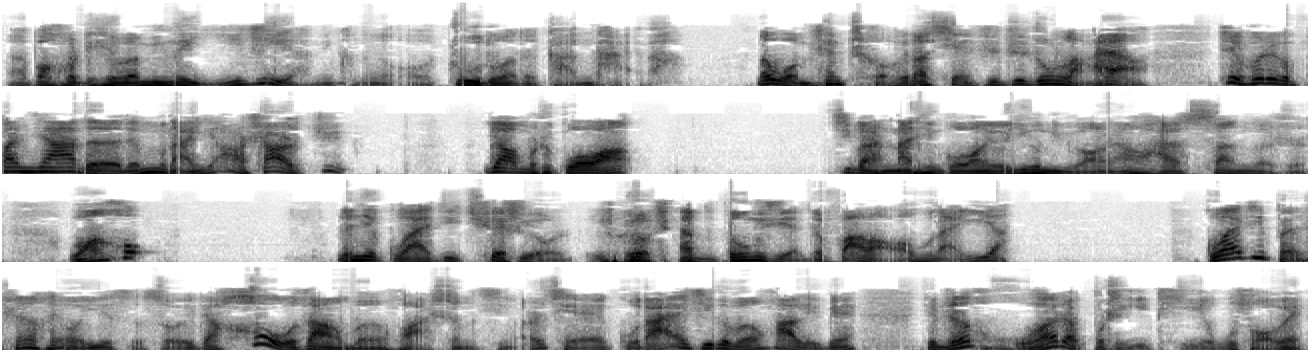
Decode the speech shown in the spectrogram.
呃，包括这些文明的遗迹啊，你可能有诸多的感慨吧。那我们先扯回到现实之中来啊，这回这个搬家的这木乃伊二十二具，要么是国王，基本上男性国王有一个女王，然后还有三个是王后。人家古埃及确实有 有这样的东西，就法老木乃伊啊。古埃及本身很有意思，所谓叫厚葬文化盛行，而且古代埃及的文化里边，就人活着不值一提，无所谓，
